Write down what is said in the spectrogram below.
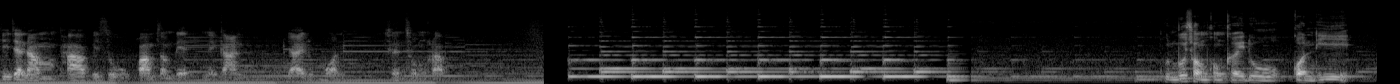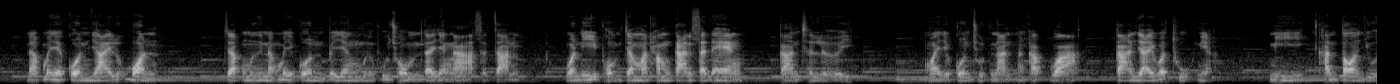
ที่จะนำพาไปสู่ความสำเร็จในการย้ายลูกบอลเชิญชมครับ ผู้ชมคงเคยดูกลที่นักมายากลย้ายลูกบอล จากมือนักมายากลไปยังมือผู้ชมได้อย่างน่าอัศจรรย์ วันนี้ผมจะมาทำการแสดงการเฉลย มายากลชุดนั้นนะครับว่าการย้ายวัตถุเนี่ยมีขั้นตอนอยู่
